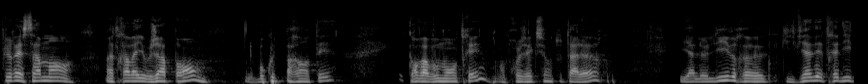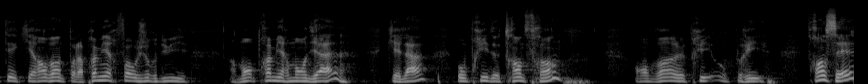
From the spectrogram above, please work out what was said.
plus récemment un travail au Japon, beaucoup de parentés, qu'on va vous montrer en projection tout à l'heure. Il y a le livre qui vient d'être édité, qui est en vente pour la première fois aujourd'hui en mon première mondiale, qui est là, au prix de 30 francs. On vend le prix au prix français.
